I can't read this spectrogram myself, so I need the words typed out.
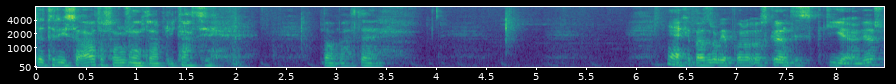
Tetrisa. A to są różne te aplikacje. Dobra, te. Nie, chyba zrobię skręty z kijem, wiesz?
